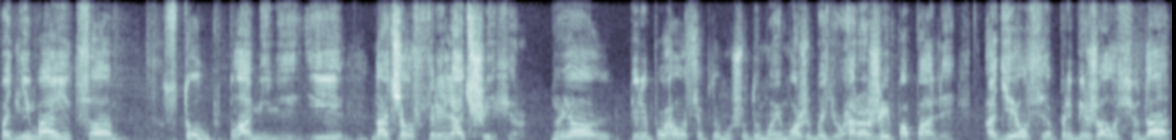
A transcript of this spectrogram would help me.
Поднимается столб пламени и начал стрелять шифер. Ну, я перепугался, потому что думаю, может быть, в гаражи попали. Оделся, прибежал сюда,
